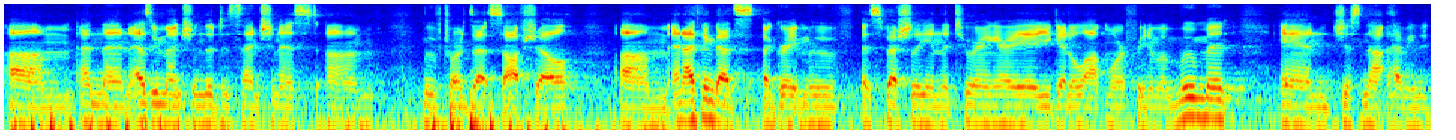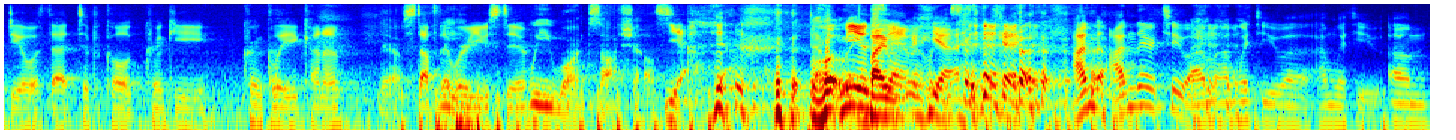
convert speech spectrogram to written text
Um, and then, as we mentioned, the Descensionist um, moved towards that soft shell. Um, and I think that's a great move, especially in the touring area. You get a lot more freedom of movement and just not having to deal with that typical crinky, crinkly kind of Yeah. stuff that we're used to. We want soft shells. yeah. Me and By- Sam. yeah, okay. I'm, I'm there too. I'm, I'm with you. Uh, I'm with you. Um,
